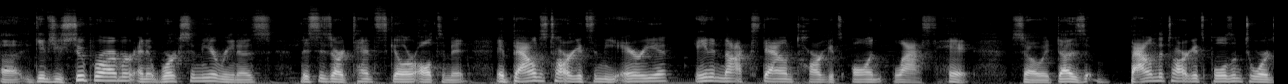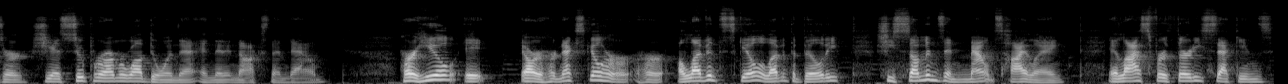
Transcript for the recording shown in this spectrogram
uh, gives you super armor, and it works in the arenas. This is our 10th skill or ultimate. It bounds targets in the area, and it knocks down targets on last hit. So it does bound the targets, pulls them towards her. She has super armor while doing that, and then it knocks them down. Her heal, it or her next skill, her, her 11th skill, 11th ability, she summons and mounts Heilang. It lasts for 30 seconds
